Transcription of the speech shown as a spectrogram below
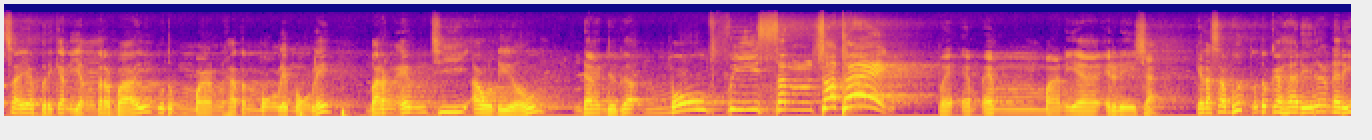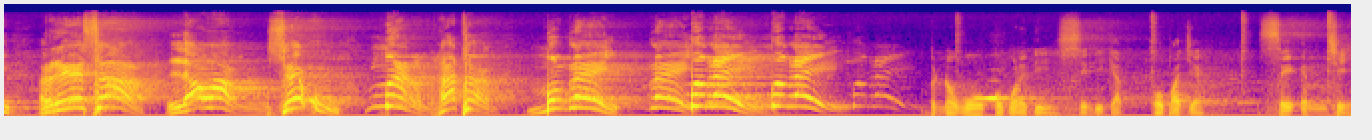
saya berikan yang terbaik untuk Manhattan Mongle Mongle bareng MG Audio dan juga Movision Shooting PMM Mania Indonesia. Kita sambut untuk kehadiran dari Reza Lawang Sewu Manhattan Mongley Mongley Mongley Benowo Community Sindikat Kopaja CNC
